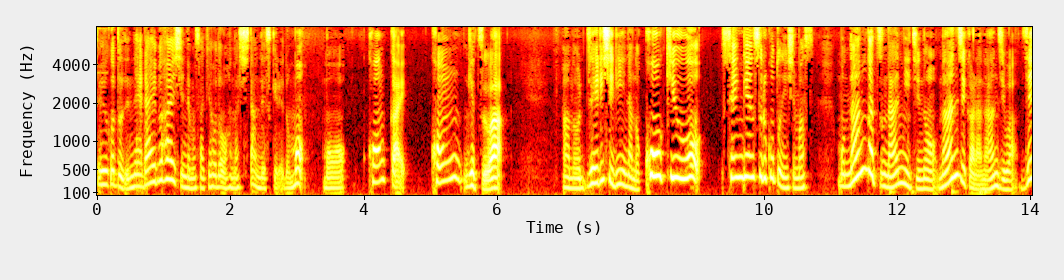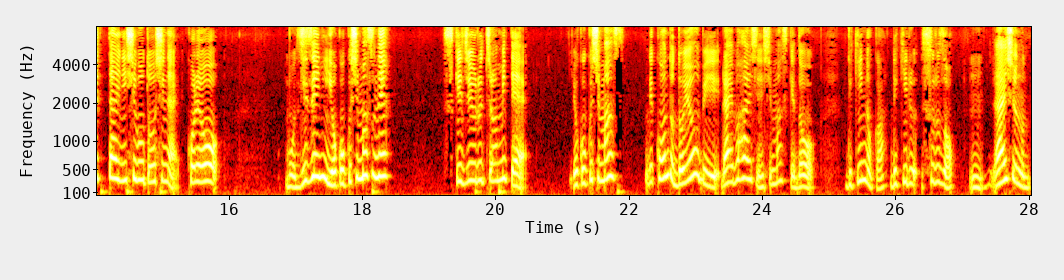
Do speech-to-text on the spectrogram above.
ということでね、ライブ配信でも先ほどお話ししたんですけれども、もう今回、今月はあの、税理士リーナの高級を宣言することにします。もう何月何日の何時から何時は絶対に仕事をしない。これをもう事前に予告しますね。スケジュール帳見て予告します。で、今度土曜日ライブ配信しますけど、できんのか？できる、するぞ。うん。来週の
